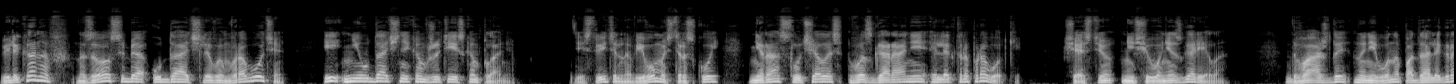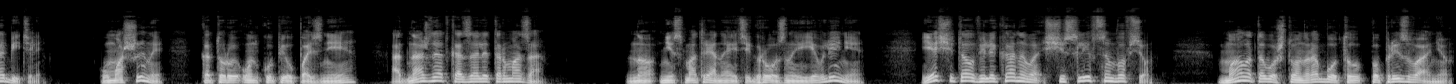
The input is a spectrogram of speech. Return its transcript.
Великанов называл себя удачливым в работе и неудачником в житейском плане. Действительно, в его мастерской не раз случалось возгорание электропроводки. К счастью, ничего не сгорело. Дважды на него нападали грабители. У машины, которую он купил позднее, однажды отказали тормоза. Но, несмотря на эти грозные явления, я считал Великанова счастливцем во всем. Мало того, что он работал по призванию,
